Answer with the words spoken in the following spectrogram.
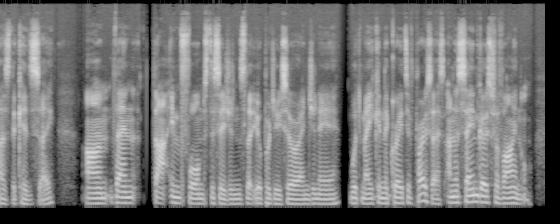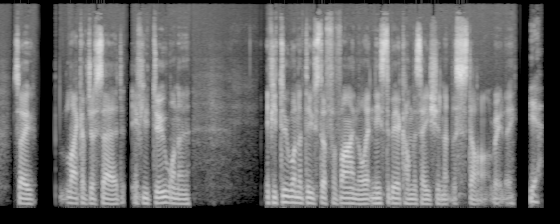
as the kids say, um, then that informs decisions that your producer or engineer would make in the creative process. And the same goes for vinyl. So, like I've just said, if you do want to, if you do want to do stuff for vinyl, it needs to be a conversation at the start, really. Yeah.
